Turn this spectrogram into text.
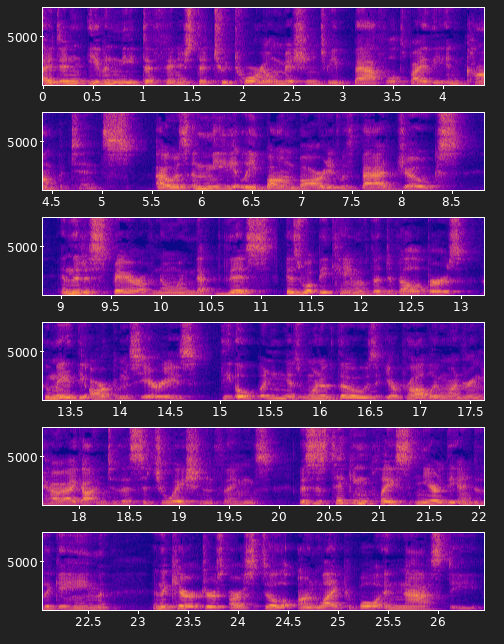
I didn't even need to finish the tutorial mission to be baffled by the incompetence. I was immediately bombarded with bad jokes and the despair of knowing that this is what became of the developers who made the Arkham series. The opening is one of those you're probably wondering how I got into this situation things. This is taking place near the end of the game, and the characters are still unlikable and nasty,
